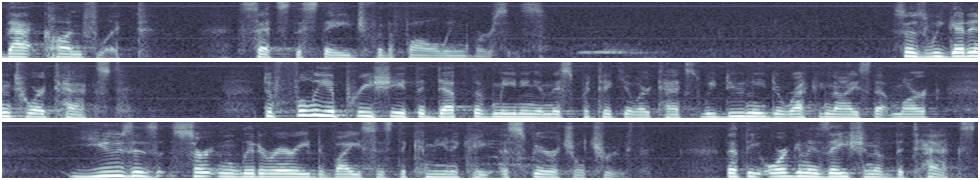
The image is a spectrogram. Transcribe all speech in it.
That conflict sets the stage for the following verses. So, as we get into our text, to fully appreciate the depth of meaning in this particular text, we do need to recognize that Mark uses certain literary devices to communicate a spiritual truth, that the organization of the text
